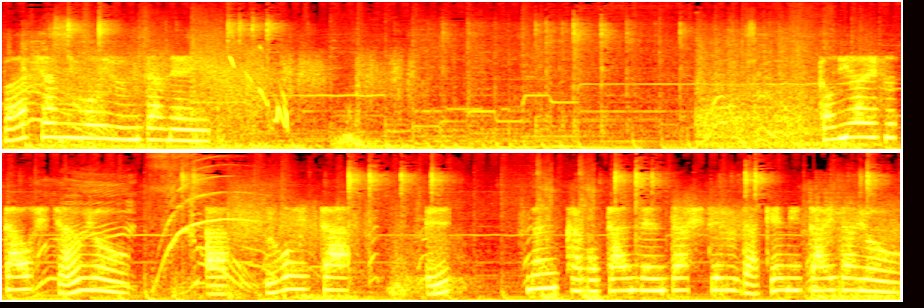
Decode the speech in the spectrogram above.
バーチャにもいるんだねとりあえず倒しちゃうよ。あ、動いた。え？なんかボタン連打してるだけみたいだよ。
